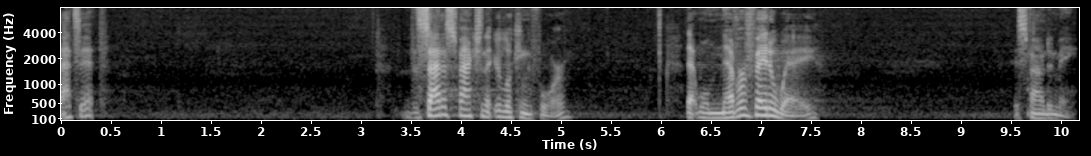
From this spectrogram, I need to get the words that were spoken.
That's it. The satisfaction that you're looking for, that will never fade away, is found in me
